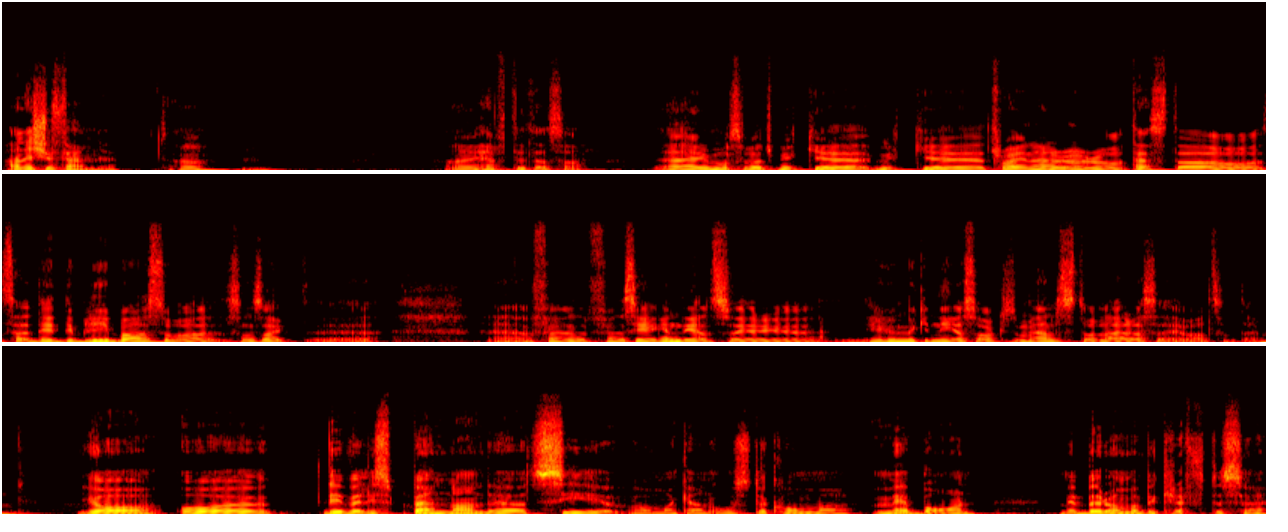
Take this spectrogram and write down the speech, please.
Han är 25 nu. Ja. Mm. ja, det är häftigt alltså. Det måste varit mycket, mycket try and error och testa och så här, det, det, blir bara så som sagt eh, eh, för, för ens egen del så är det ju det är hur mycket nya saker som helst att lära sig och allt sånt där. Ja, och det är väldigt spännande att se vad man kan åstadkomma med barn med beröm och bekräftelse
